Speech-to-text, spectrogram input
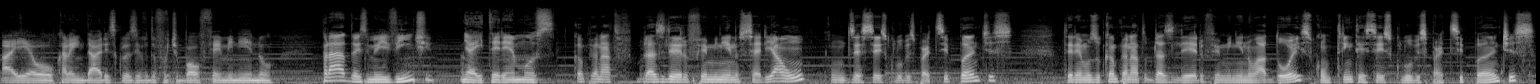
aí o calendário exclusivo do futebol feminino para 2020. E aí teremos Campeonato Brasileiro Feminino Série A1 com 16 clubes participantes. Teremos o Campeonato Brasileiro Feminino A2 com 36 clubes participantes,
